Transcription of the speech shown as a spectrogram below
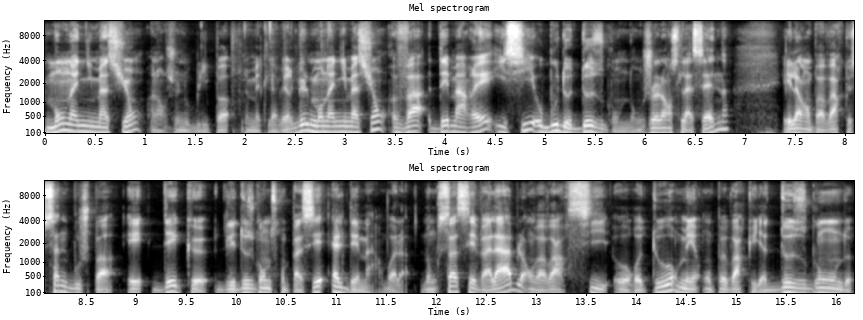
mon animation, alors je n'oublie pas de mettre la virgule, mon animation va démarrer ici au bout de deux secondes. Donc je lance la scène et là on va voir que ça ne bouge pas et dès que les deux secondes seront passées, elle démarre. Voilà, donc ça c'est valable. On va voir si au retour, mais on peut voir qu'il y a deux secondes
